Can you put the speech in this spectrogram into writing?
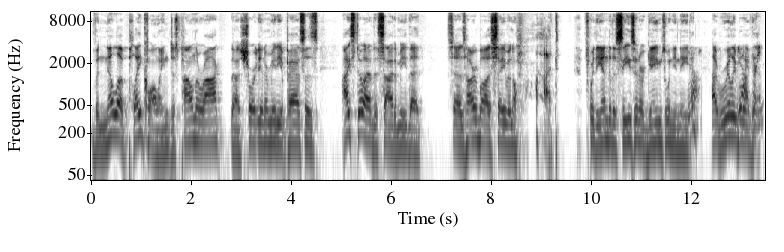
vanilla play calling, just pound the rock, uh, short intermediate passes. I still have the side of me that says Harbaugh is saving a lot for the end of the season or games when you need yeah. it. I really believe yeah, that.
